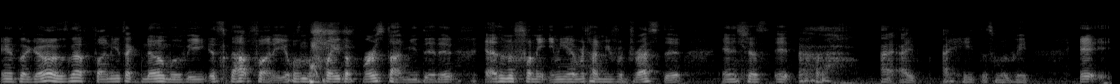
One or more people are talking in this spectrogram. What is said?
And it's like, oh, isn't that funny? It's like, no, movie, it's not funny. It wasn't funny the first time you did it. It hasn't been funny any other time you've addressed it. And it's just, it. Ugh, I, I, I hate this movie. It,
